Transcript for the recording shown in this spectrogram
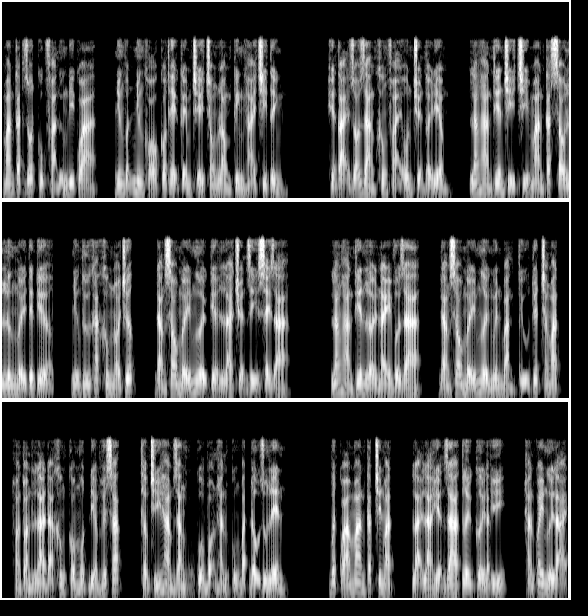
Man cắt rốt cục phản ứng đi qua, nhưng vẫn nhưng khó có thể kiềm chế trong lòng kinh hãi chi tình. Hiện tại rõ ràng không phải ôn chuyện thời điểm lăng hàn thiên chỉ chỉ man cắt sau lưng mấy tên kia, những thứ khác không nói trước, đằng sau mấy người kia là chuyện gì xảy ra? Lăng hàn thiên lời này vừa ra, đằng sau mấy người nguyên bản tiểu tuyết trắng mặt, hoàn toàn là đã không có một điểm huyết sắc, thậm chí hàm răng của bọn hắn cũng bắt đầu run lên. Bất quá man cắt trên mặt, lại là hiện ra tươi cười đắc ý, hắn quay người lại,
